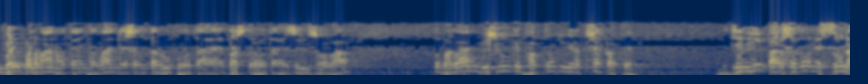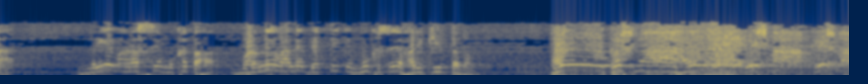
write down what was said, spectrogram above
बड़े बलवान होते हैं। भगवान जैसा उनका रूप होता है, वस्त्र होता है शील स्वभाव तो भगवान विष्णु के भक्तों की वे रक्षा करते हैं। जिन्हीं पार्षदों ने सुना, म्रियमाणस्य मुखतः मरने वाले व्यक्ति के मुख से हरि कीर्तनम। हरे कृष्णा हरे कृष्णा कृष्णा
